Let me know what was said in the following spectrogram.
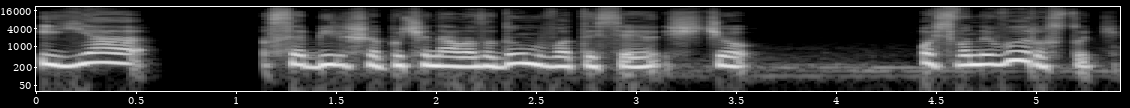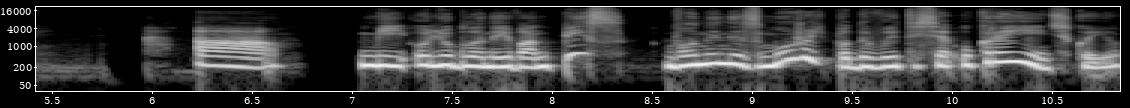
І я все більше починала задумуватися, що ось вони виростуть, а мій улюблений Ван Піс вони не зможуть подивитися українською.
